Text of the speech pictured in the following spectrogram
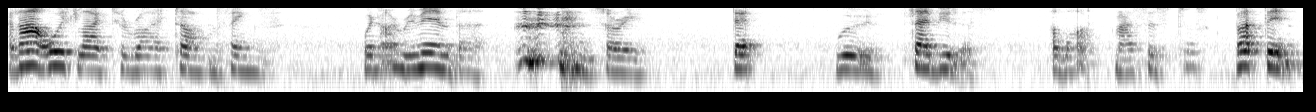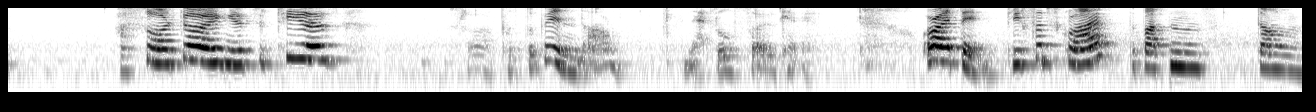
And I always like to write down things when I remember, sorry, that were fabulous about my sisters. But then I saw it going into tears, so I put the pen down, and that's also okay. Alright then, please subscribe, the button's down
